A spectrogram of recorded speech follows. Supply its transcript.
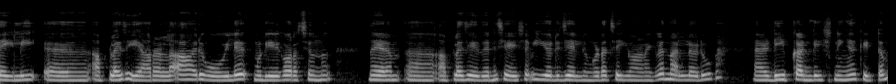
ഡെയിലി അപ്ലൈ ചെയ്യാറുള്ള ആ ഒരു ഓയിൽ മുടിയിൽ കുറച്ചൊന്ന് നേരം അപ്ലൈ ചെയ്തതിന് ശേഷം ഈ ഒരു ജെല്ലും കൂടെ ചെയ്യുവാണെങ്കിൽ നല്ലൊരു ഡീപ്പ് കണ്ടീഷനിങ് കിട്ടും.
